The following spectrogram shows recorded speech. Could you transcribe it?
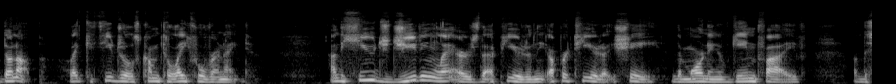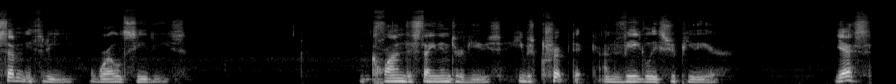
done up like cathedrals come to life overnight, and the huge jeering letters that appeared on the upper tier at Shea the morning of Game 5 of the 73 World Series In clandestine interviews, he was cryptic and vaguely superior. Yes,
